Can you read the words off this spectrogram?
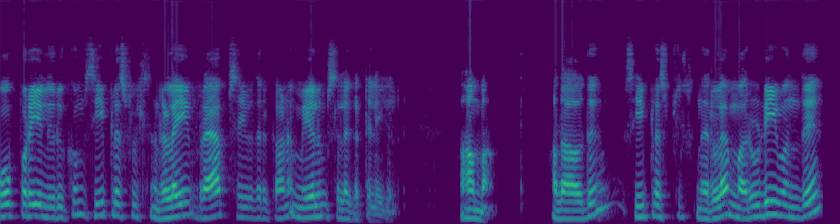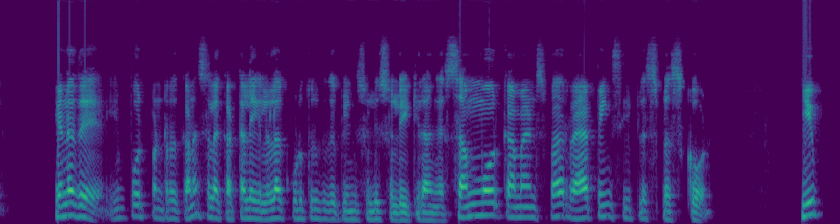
கோப்புறையில் இருக்கும் சி ப்ளஸ் ப்ளஸ் நிலை ரேப் செய்வதற்கான மேலும் சில கட்டளைகள். ஆமாம் அதாவது சி ப்ளஸ் ப்ளஸ் நிரலை மறுபடியும் வந்து என்னது இம்போர்ட் பண்ணுறதுக்கான சில கட்டளைகள் எல்லாம் கொடுத்துருக்குது அப்படின்னு சொல்லி சொல்லியிருக்கிறாங்க. Some more comments for wrapping C plus plus code if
